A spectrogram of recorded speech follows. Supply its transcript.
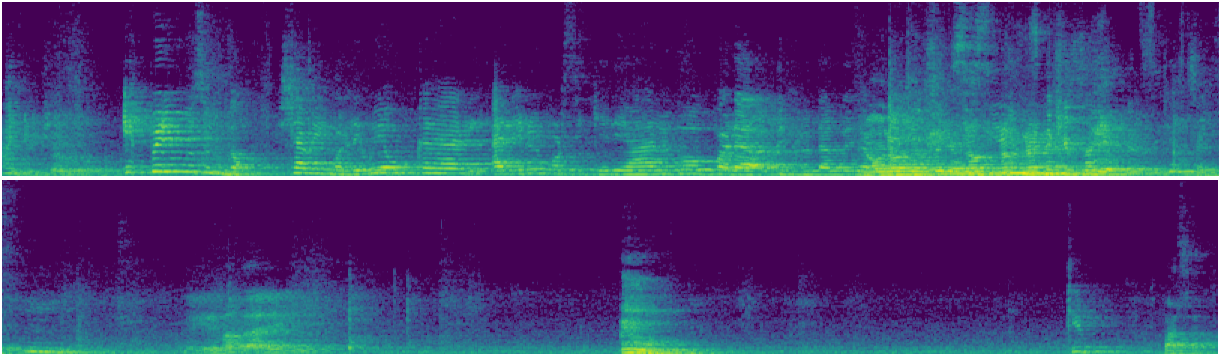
Ay, un chorro. esperen un segundo. Ya vengo, le voy a buscar al, al héroe por si quiere algo para disfrutar de la No, no, no, en serio, no, no, no es necesario. Me querés matar, eh. ¿Qué pasa?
